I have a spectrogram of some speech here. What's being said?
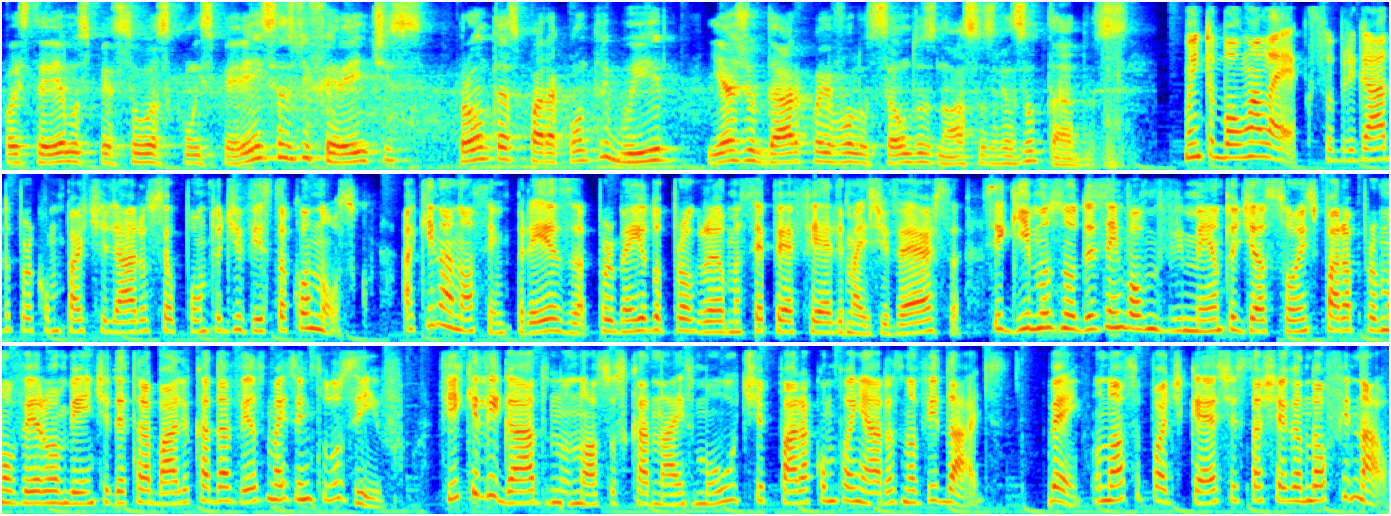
pois teremos pessoas com experiências diferentes prontas para contribuir e ajudar com a evolução dos nossos resultados. Muito bom, Alex. Obrigado por compartilhar o seu ponto de vista conosco. Aqui na nossa empresa, por meio do programa CPFL Mais Diversa, seguimos no desenvolvimento de ações para promover um ambiente de trabalho cada vez mais inclusivo. Fique ligado nos nossos canais multi para acompanhar as novidades. Bem, o nosso podcast está chegando ao final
